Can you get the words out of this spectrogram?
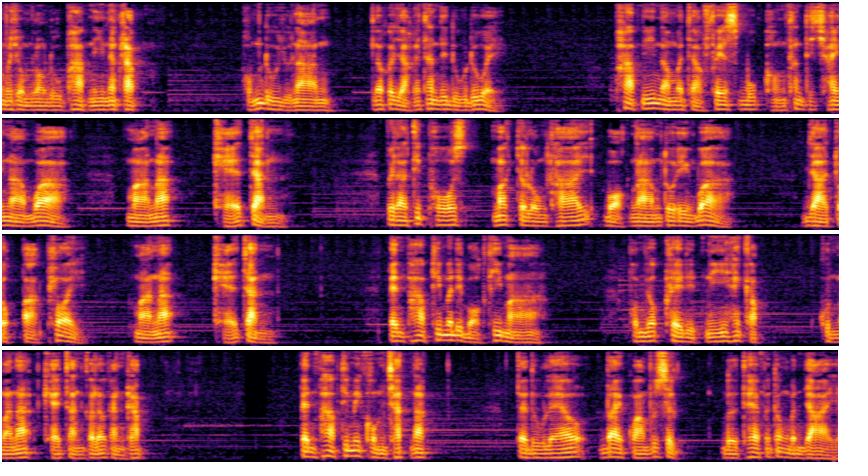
ท่านผู้ชมลองดูภาพนี้นะครับ ผมดูอยู่นาน แล้วก็อยากให้ท่านได้ดูด้วย ภาพนี้นำมาจาก Facebook ของท่านที่ใช้นามว่า มานะแขจัน เวลาที่โพสต์มักจะลงท้ายบอกนามตัวเองว่า อย่าจกปากพล่อย มานะแขจัน เป็นภาพที่ไม่ได้บอกที่มา ผมยกเครดิตนี้ให้กับคุณมานะแขจันก็แล้วกันครับ เป็นภาพที่ไม่คมชัดนัก แต่ดูแล้วได้ความรู้สึกโดยแทบไม่ต้องบรรยาย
